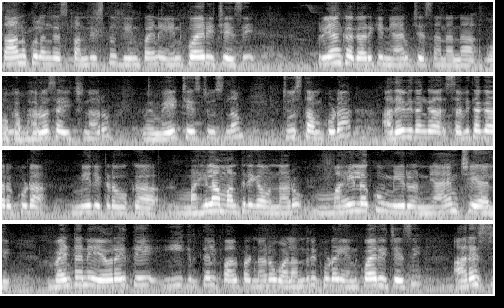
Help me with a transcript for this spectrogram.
సానుకూలంగా స్పందిస్తూ దీనిపైన ఎంక్వైరీ చేసి ప్రియాంక గారికి న్యాయం చేశానన్న ఒక భరోసా ఇచ్చినారు. మేము వెయిట్ చేసి చూస్తున్నాం. చూస్తాం కూడా. అదేవిధంగా సవిత గారు కూడా మీరు ఇక్కడ ఒక మహిళా మంత్రిగా ఉన్నారు. మహిళకు మీరు న్యాయం చేయాలి. వెంటనే ఎవరైతే ఈ కృత్యాలు పాల్పడినారో వాళ్ళందరికీ కూడా ఎంక్వైరీ చేసి అరెస్ట్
